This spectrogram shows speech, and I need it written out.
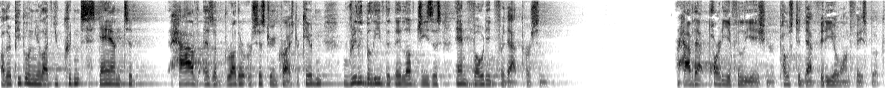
Are there people in your life you couldn't stand to have as a brother or sister in Christ or couldn't really believe that they love Jesus and voted for that person? Or have that party affiliation or posted that video on Facebook?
